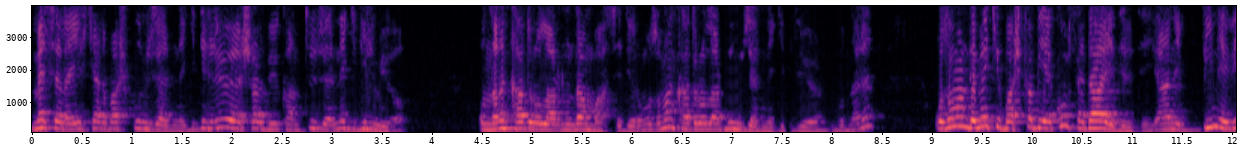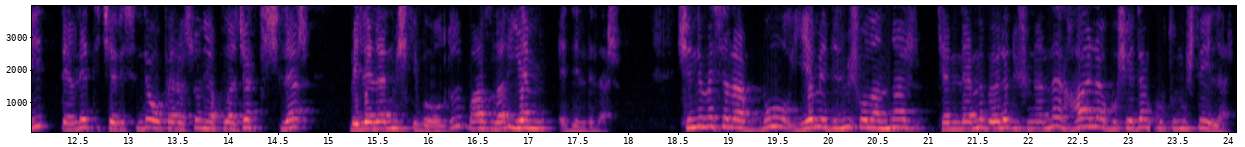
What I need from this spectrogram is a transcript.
Mesela İlker Başbuğ'un üzerine gidiliyor, Yaşar Büyükantı üzerine gidilmiyor. Onların kadrolarından bahsediyorum. O zaman kadrolarının üzerine gidiliyor bunların. O zaman demek ki başka bir ekol feda edildi. Yani bir nevi devlet içerisinde operasyon yapılacak kişiler belirlenmiş gibi oldu. Bazıları yem edildiler. Şimdi mesela bu yem edilmiş olanlar, kendilerini böyle düşünenler hala bu şeyden kurtulmuş değiller.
